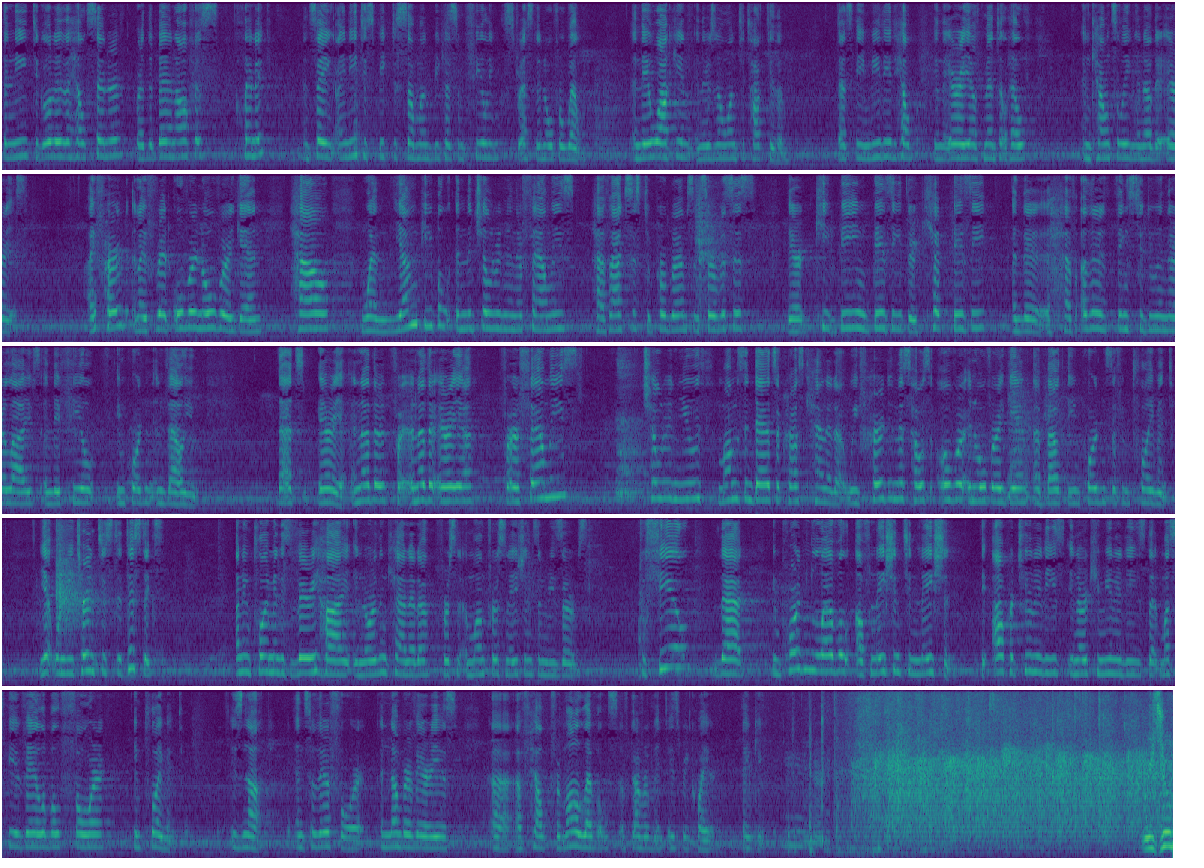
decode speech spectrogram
the need to go to the health center or the band office, clinic, and saying, I need to speak to someone because I'm feeling stressed and overwhelmed. And they walk in and there's no one to talk to them. That's the immediate help in the area of mental health and counseling in other areas. I've heard and I've read over and over again how when young people and the children and their families have access to programs and services, they're keep being busy, they're kept busy, and they have other things to do in their lives, and they feel important and valued. That's area. Another for another area for our families, children, youth, moms and dads across Canada. We've heard in this House over and over again about the importance of employment. Yet when we turn to statistics, unemployment is very high in Northern Canada first, among First Nations and reserves. To feel that important level of nation to nation, the opportunities in our communities that must be available for employment is not. And so, therefore, a number of areas uh, of help from all levels of government is required. Thank you. Resuming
